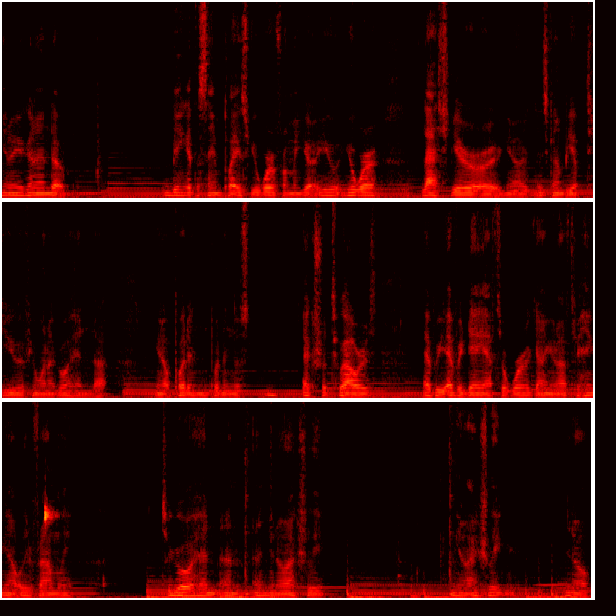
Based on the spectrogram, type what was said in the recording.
you know you're gonna end up being at the same place you were from year you you were last year, or you know, it's gonna be up to you if you want to go ahead and uh, you know put in put in those extra two hours every every day after work, and uh, you know after hanging out with your family, to go ahead and and, and you know actually you know actually you know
